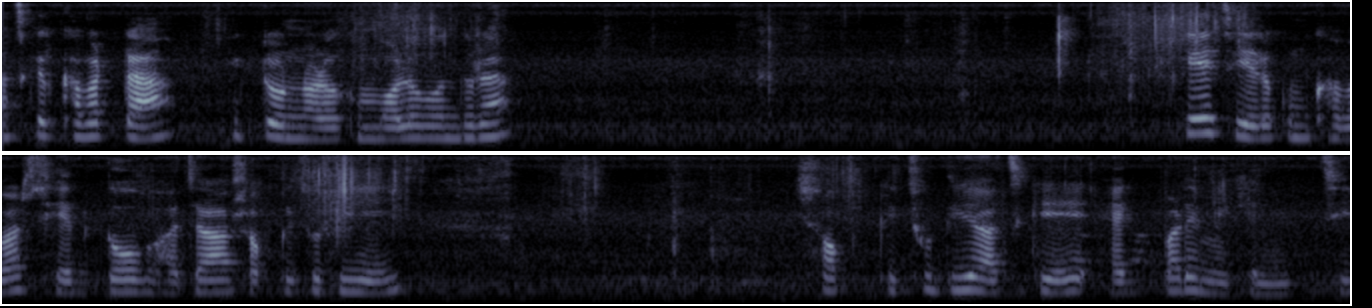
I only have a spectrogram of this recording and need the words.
আজকের খাবারটা একটু অন্যরকম। বলো বন্ধুরা। খেয়েছি এরকম খাবার, সেদ্ধ, ভাজা সব কিছু দিয়েই। সব কিছু দিয়ে আজকে একবারে মেখে নিচ্ছি।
